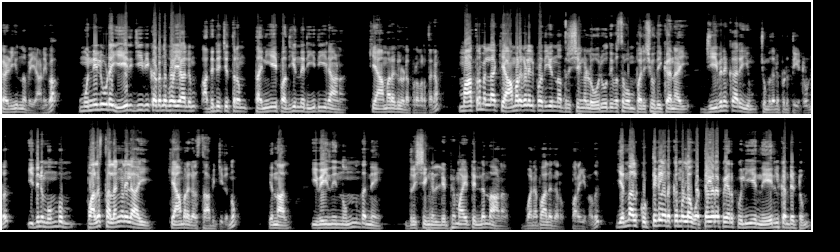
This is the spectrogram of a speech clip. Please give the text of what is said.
കഴിയുന്നവയാണിവ. മുന്നിലൂടെ ഏത് ജീവി കടന്നുപോയാലും അതിന്റെ ചിത്രം തനിയെ പതിയുന്ന രീതിയിലാണ് ക്യാമറകളുടെ പ്രവർത്തനം. മാത്രമല്ല ക്യാമറകളിൽ പതിയുന്ന ദൃശ്യങ്ങൾ ഓരോ ദിവസവും പരിശോധിക്കാനായി ജീവനക്കാരെയും ചുമതലപ്പെടുത്തിയിട്ടുണ്ട്. ഇതിനു മുമ്പും പല സ്ഥലങ്ങളിലായി ക്യാമറകൾ സ്ഥാപിച്ചിരുന്നു. എന്നാൽ ഇവയിൽ നിന്നൊന്നും തന്നെ ദൃശ്യങ്ങൾ ലഭ്യമായിട്ടില്ലെന്നാണ് വനപാലകർ പറയുന്നത്. എന്നാൽ കുട്ടികളടക്കമുള്ള ഒട്ടേറെ പേർ പുലിയെ നേരിൽ കണ്ടിട്ടും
